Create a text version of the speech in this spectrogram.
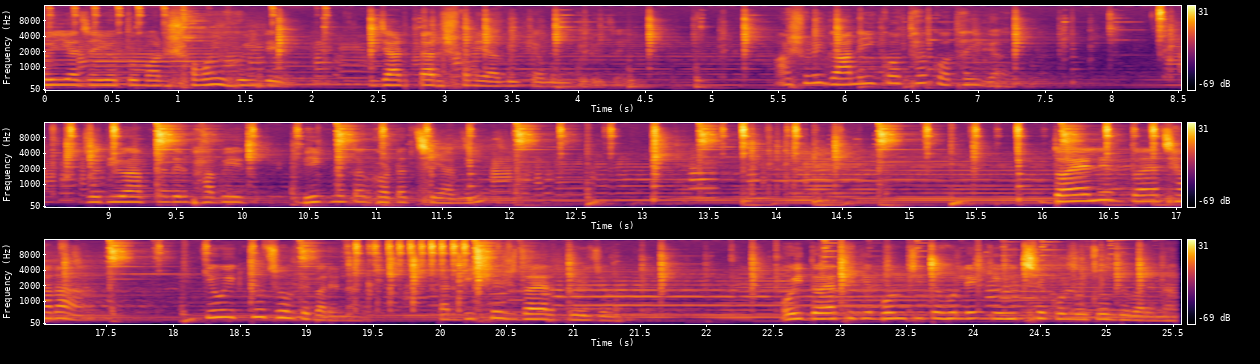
লইয়া যাইও, তোমার সময় হইলে যার তার শোনে আমি কেমন করে যাই। আসলে গানেই কথা, কথাই গান। যদিও আপনাদের ভাবের বিঘ্নতা ঘটাচ্ছি আমি। দয়ালের দয়া ছাড়া কেউ একটু চলতে পারে না। তার বিশেষ দয়ার প্রয়োজন। ওই দয়া থেকে বঞ্চিত হলে কেউ ইচ্ছে করলেও চলতে পারে না।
